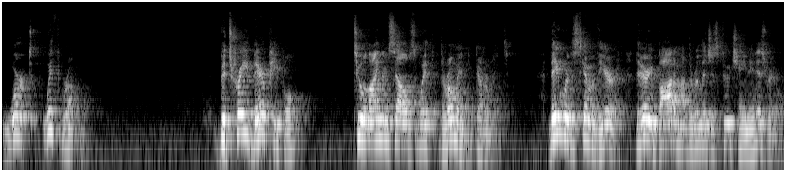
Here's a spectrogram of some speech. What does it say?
worked with Rome, betrayed their people to align themselves with the Roman government. They were the scum of the earth, the very bottom of the religious food chain in Israel.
